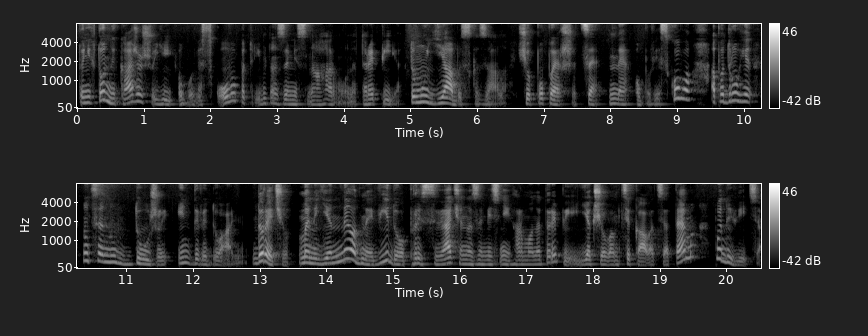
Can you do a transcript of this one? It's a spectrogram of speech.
то ніхто не каже, що їй обов'язково потрібна замісна гормонотерапія. Тому я би сказала, що, по-перше, це не обов'язково, а по-друге, ну це ну дуже індивідуально. До речі, в мене є не одне відео присвячене замісній гормонотерапії. Якщо вам цікава ця тема, подивіться.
